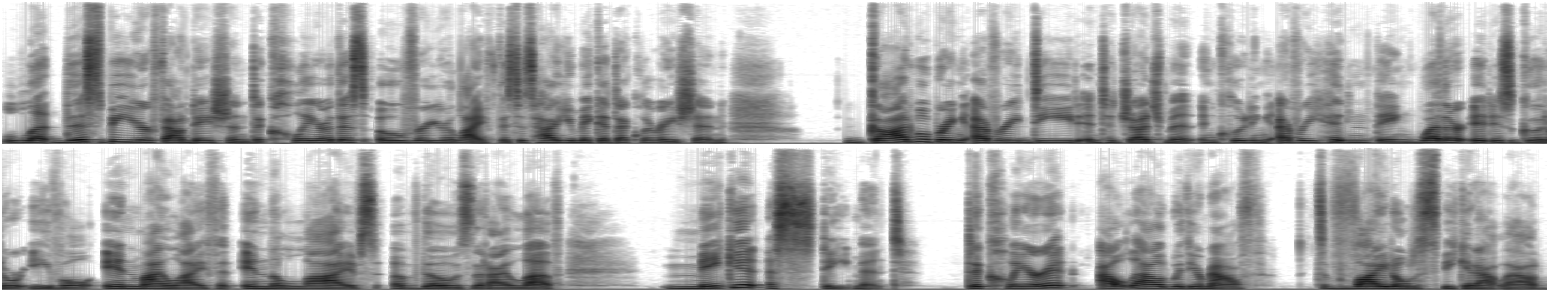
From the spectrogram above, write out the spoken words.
Let this be your foundation. Declare this over your life. This is how you make a declaration. God will bring every deed into judgment, including every hidden thing, whether it is good or evil, in my life and in the lives of those that I love. Make it a statement. Declare it out loud with your mouth. It's vital to speak it out loud.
